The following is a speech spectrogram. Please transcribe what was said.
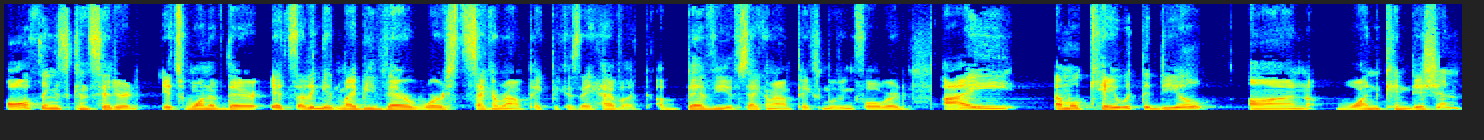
all things considered, it's one of their it's I think it might be their worst second round pick because they have a, a bevy of second round picks moving forward. I am okay with the deal on one condition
